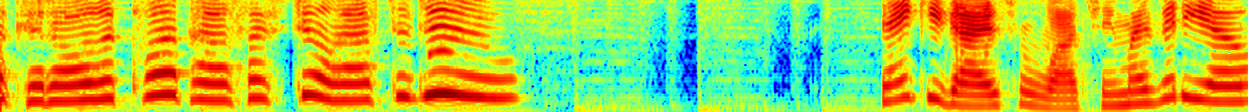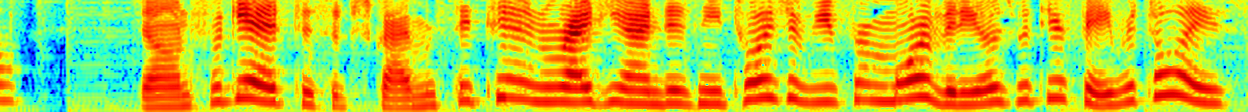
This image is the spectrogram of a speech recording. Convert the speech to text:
look at all the clubhouse I still have to do. Thank you guys for watching my video. Don't forget to subscribe and stay tuned right here on Disney Toys Review for more videos with your favorite toys.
